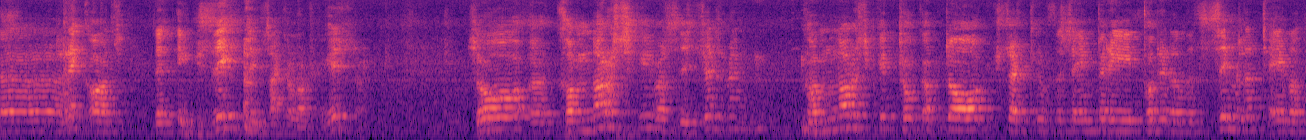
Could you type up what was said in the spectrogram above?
uh, records that exist in psychological history. So uh, Konorski was this gentleman. Konorski took a dog exactly of the same breed, put it on a similar table,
